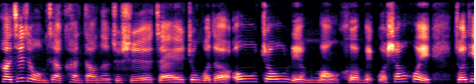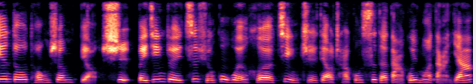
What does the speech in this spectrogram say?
好，接着我们再看到呢，就是在中国的欧洲联盟和美国商会昨天都同声表示，北京对咨询顾问和尽职调查公司的大规模打压，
